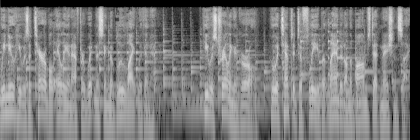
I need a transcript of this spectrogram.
We knew he was a terrible alien after witnessing the blue light within him. He was trailing a girl, who attempted to flee but landed on the bomb's detonation site.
